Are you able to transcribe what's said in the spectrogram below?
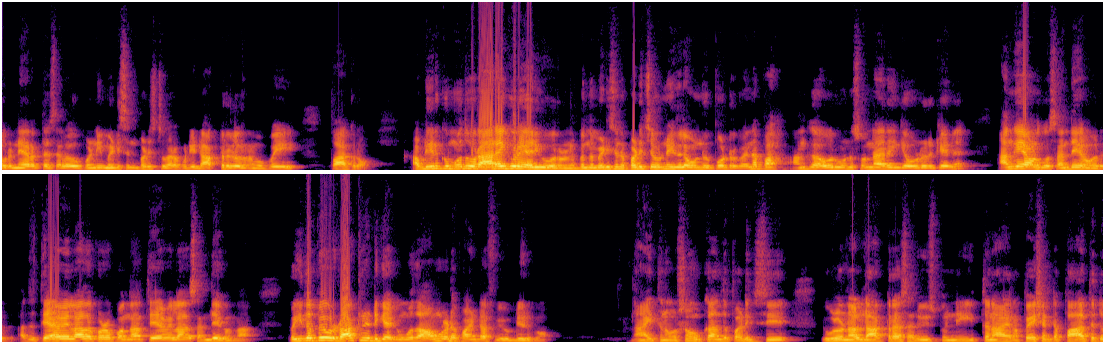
ஒரு நேரத்தை செலவு பண்ணி மெடிசன் படிச்சுட்டு வரக்கூடிய டாக்டர்களை நம்ம போய் பார்க்குறோம். அப்படி இருக்கும்போது ஒரு அரைக்குறை அறிவு வரும். இப்போ இந்த மெடிசனை படித்த உடனே இதில் ஒன்று போட்டிருக்கோம். என்னப்பா அங்கே அவர் ஒன்று சொன்னார் இங்கே ஒன்று இருக்கேன்னு அங்கேயே அவனுக்கு ஒரு சந்தேகம் வருது. அது தேவையில்லாத குழப்பம் தான் தேவையில்லாத சந்தேகம் தான். இப்போ இதை போய் ஒரு டாக்டர்கிட்ட கேட்கும்போது அவங்களோட பாயிண்ட் ஆஃப் வியூ எப்படி இருக்கும்? நான் இத்தனை வருஷம் உட்காந்து படித்து இவ்வளோ நாள் டாக்டராக சர்வீஸ் பண்ணி இத்தனை ஆயிரம் பேஷண்ட்டை பார்த்துட்டு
